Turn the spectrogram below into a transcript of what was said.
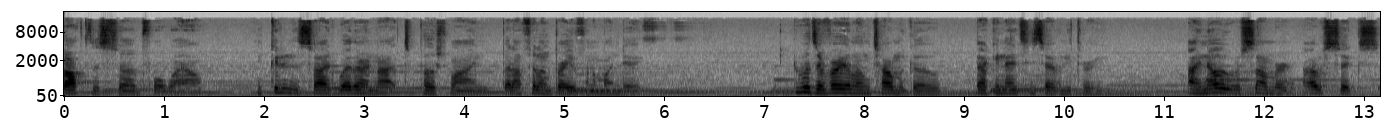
Stalked this sub for a while and couldn't decide whether or not to post mine, but I'm feeling brave on a Monday. It was a very long time ago, back in 1973. I know it was summer, I was six,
